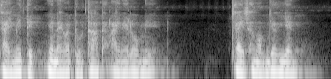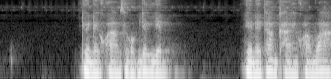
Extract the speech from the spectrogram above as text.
ใจไม่ติดอยู่ในวัตถุธาตุทั้งหลายในโลกนี้ ใจสงบเยือกเย็น อยู่ในความสงบเยือกเย็น อยู่ในท่ามกลางแห่งความว่าง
